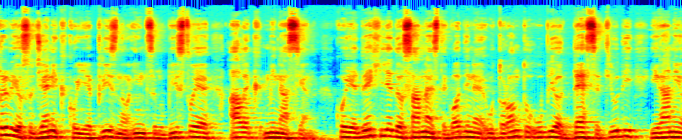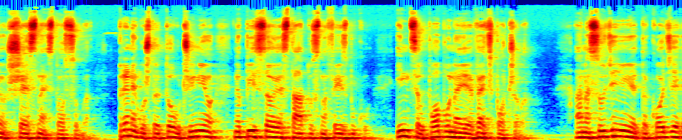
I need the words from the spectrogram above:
Prvi osuđenik koji je priznao incel ubistvo je Alec Minasian, koji je 2018. godine u Torontu ubio 10 ljudi i ranio 16 osoba. Pre nego što je to učinio, napisao je status na Facebooku. Incel pobuna je već počela a na suđenju je takođe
